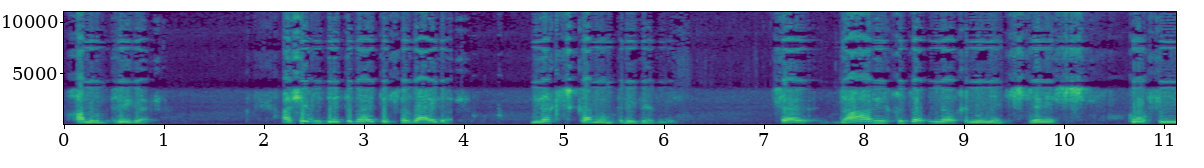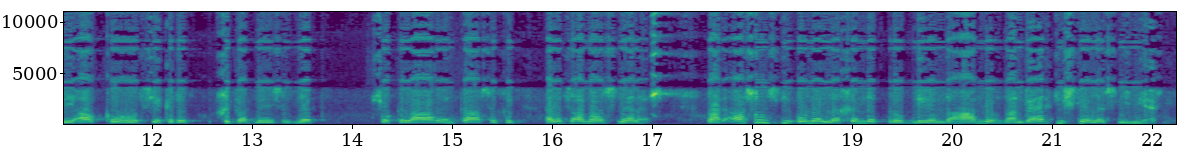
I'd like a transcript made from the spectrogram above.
gaan hom trigger. As jy die detonator verwyder, niks kan hom trigger nie. So daardie goed wat u nou genoem het, stres, koffie, alkohol, sekere goed wat mense eet, sjokolade en kaas en goed, hulle is almal snellers. Maar as ons die onderliggende probleem behandel, dan werk die snellers nie meer nie.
